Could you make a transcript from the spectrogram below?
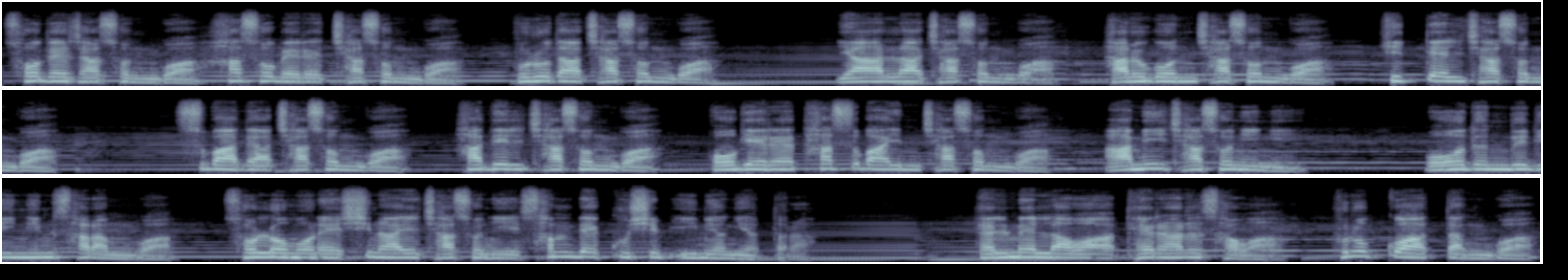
소대 자손과 하소벨의 자손과 부르다 자손과 야알라 자손과 다르곤 자손과 깃델 자손과 스바다 자손과 하딜 자손과 보겔의 타스바임 자손과 아미 자손이니 모든 느디님 사람과 솔로몬의 신하의 자손이 392명이었더라. 벨멜라와 데라르사와 푸룹과 땅과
